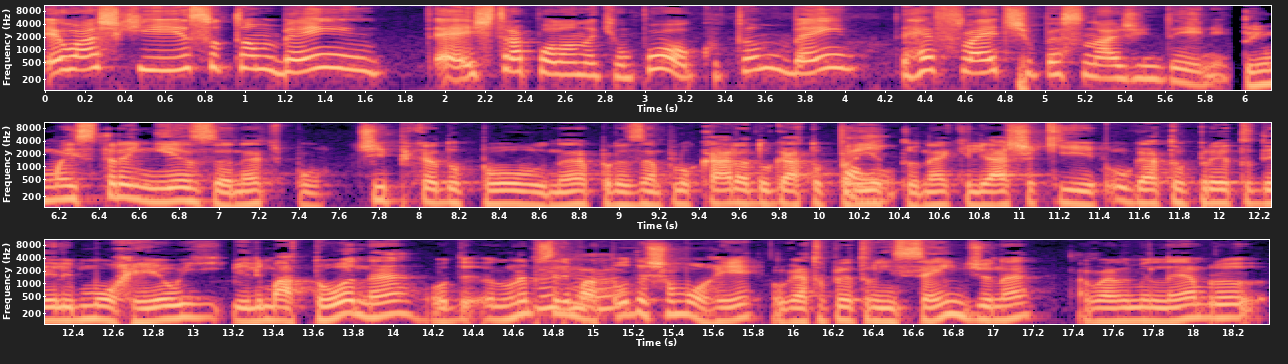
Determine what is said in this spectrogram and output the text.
eu acho que isso também, é, extrapolando aqui um pouco, também reflete o personagem dele. Tem uma estranheza, né? Tipo, típica do Paul, né? Por exemplo, o cara do gato preto, né? Que ele acha que o gato preto dele morreu e ele matou, né? Eu não lembro uhum. se ele uhum. matou ou deixou morrer o gato preto no incêndio, né? Agora não me lembro.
